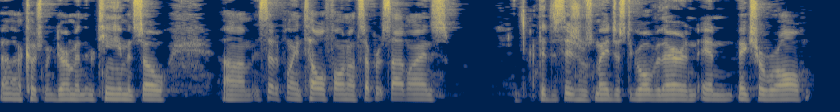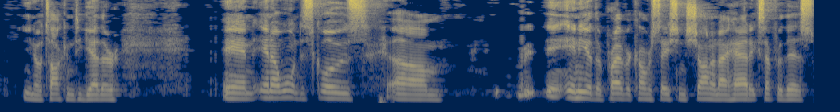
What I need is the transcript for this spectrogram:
uh, Coach McDermott and their team. And so, um, instead of playing telephone on separate sidelines, the decision was made just to go over there and, and make sure we're all, you know, talking together. And, and I won't disclose, um, any of the private conversations Sean and I had except for this.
